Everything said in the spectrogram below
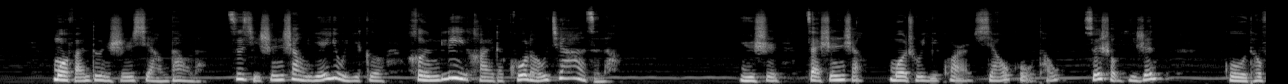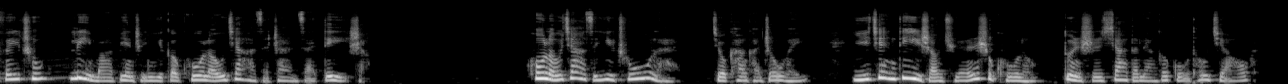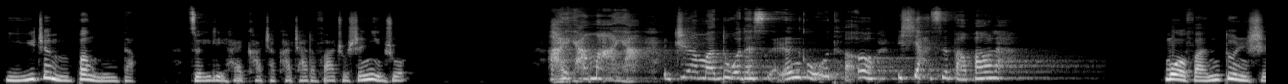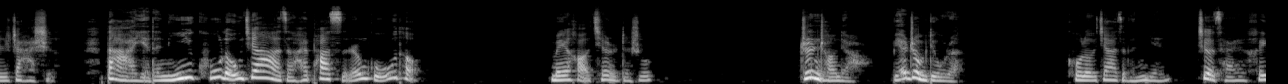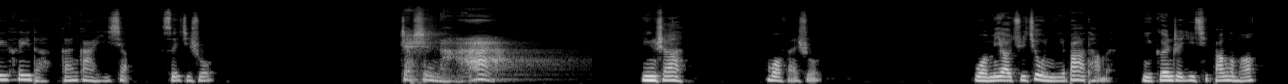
莫凡顿时想到了自己身上也有一个很厉害的骷髅架子呢。于是，在身上摸出一块小骨头，随手一扔，骨头飞出，立马变成一个骷髅架子，站在地上。骷髅架子一出来，就看看周围，一见地上全是骷髅，顿时吓得两个骨头脚一阵蹦跶，嘴里还咔嚓咔嚓的发出声音，说：“哎呀妈呀，这么多的死人骨头，吓死宝宝了！”莫凡顿时炸舌：“大爷的，泥骷髅架子还怕死人骨头？”没好气儿的说：“正常点儿别这么丢人。”骷髅架子闻言，这才嘿嘿的尴尬一笑，随即说：“这是哪儿？”阴山，莫凡说：“我们要去救你爸他们，你跟着一起帮个忙。”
